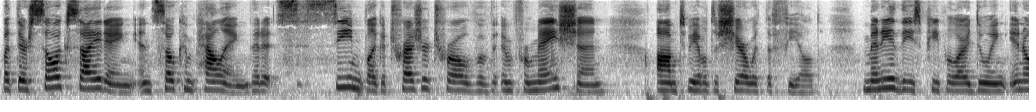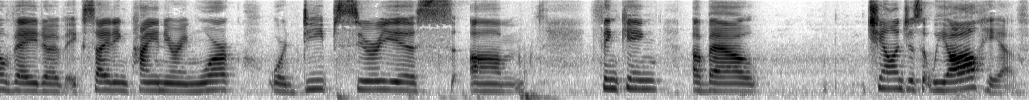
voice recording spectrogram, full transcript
But they're so exciting and so compelling that it seemed like a treasure trove of information um, to be able to share with the field. Many of these people are doing innovative, exciting, pioneering work or deep, serious um, thinking about challenges that we all have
